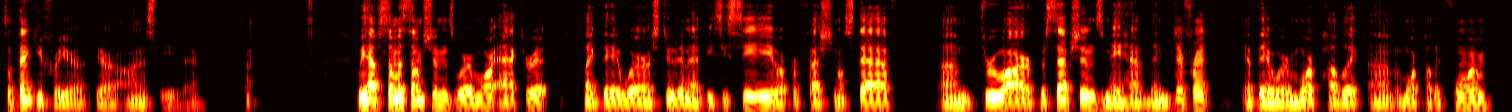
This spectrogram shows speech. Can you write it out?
So thank you for your your honesty there. We have some assumptions were more accurate like they were a student at BCC or professional staff. Um, through our perceptions may have been different if they were more public, um, more public forum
